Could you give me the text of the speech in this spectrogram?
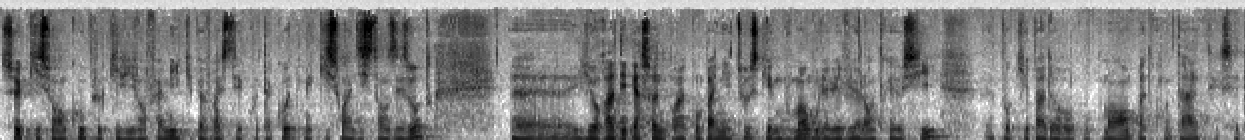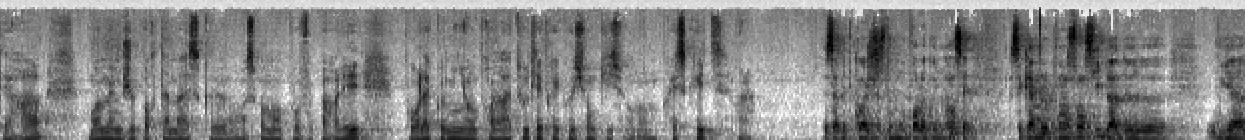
ceux qui sont en couple, qui vivent en famille, qui peuvent rester côte à côte, mais qui sont à distance des autres. Euh, il y aura des personnes pour accompagner tout ce qui est mouvement, vous l'avez vu à l'entrée aussi, pour qu'il n'y ait pas de regroupement, pas de contact, etc. Moi-même, je porte un masque en ce moment pour vous parler. Pour la communion, on prendra toutes les précautions qui sont prescrites. Voilà. Et ça fait de quoi justement pour la communion? C'est quand même le point sensible là, de, de, où il y a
